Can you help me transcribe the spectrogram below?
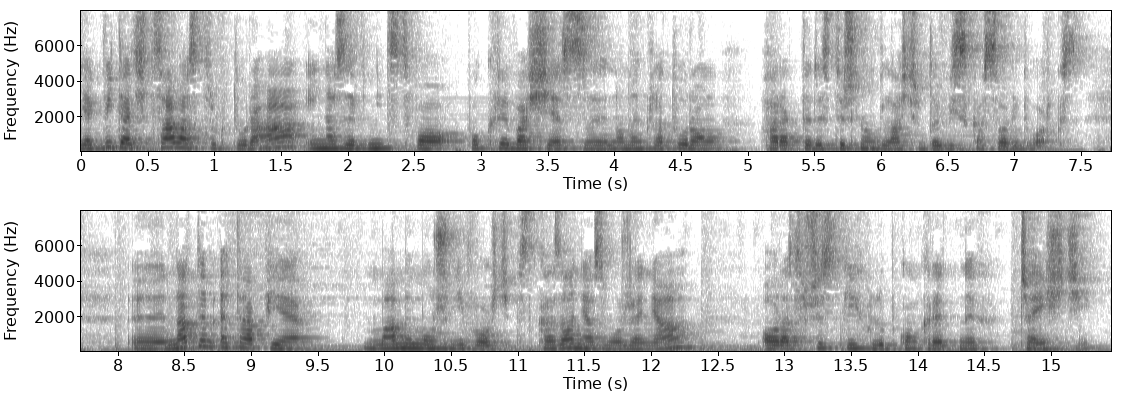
Jak widać, cała struktura i nazewnictwo pokrywa się z nomenklaturą charakterystyczną dla środowiska SolidWorks. Na tym etapie mamy możliwość wskazania złożenia oraz wszystkich lub konkretnych części.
